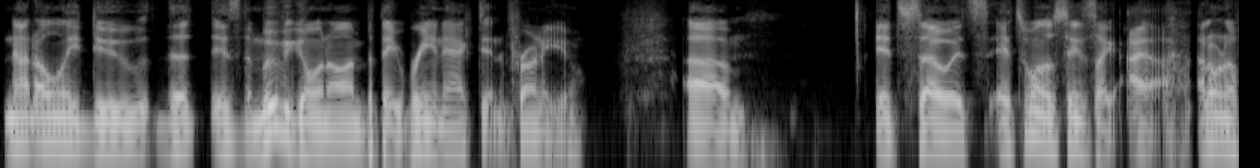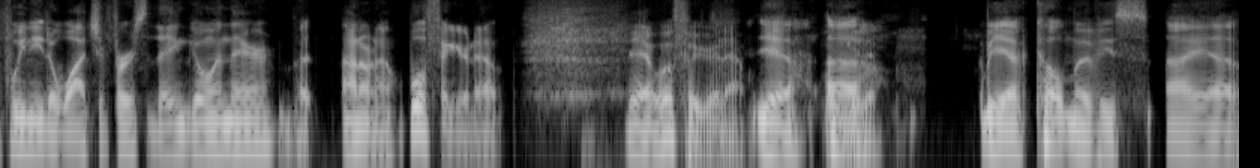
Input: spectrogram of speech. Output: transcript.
not only do the is the movie going on but they reenact it in front of you um it's so it's it's one of those things like i i don't know if we need to watch it first then go in there but i don't know we'll figure it out Yeah, we'll figure it out. yeah We'll get uh, but yeah cult movies i I'll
